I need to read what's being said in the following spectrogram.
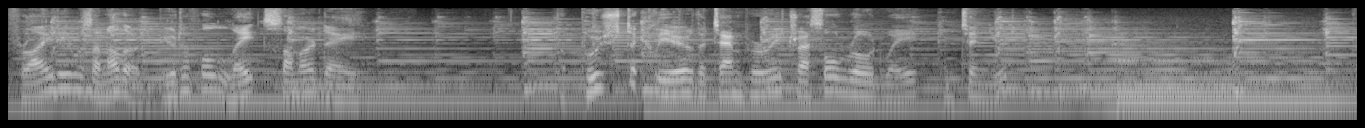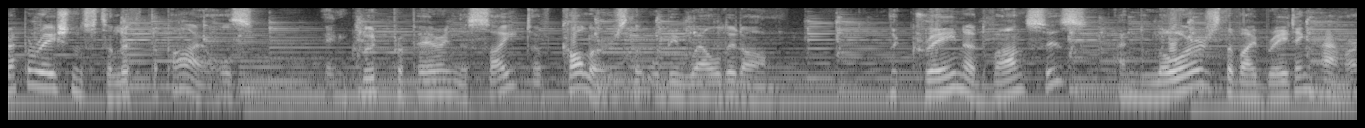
Friday was another beautiful late summer day. The push to clear the temporary trestle roadway continued Preparations to lift the piles include preparing the site of collars that will be welded on. The crane advances and lowers the vibrating hammer,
